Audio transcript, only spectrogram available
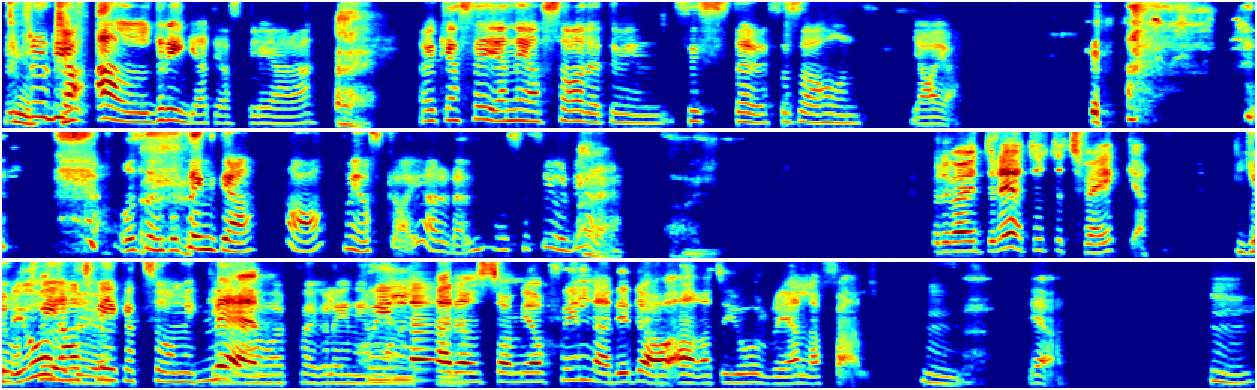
Det Tro- trodde tro- jag aldrig att jag skulle göra. Äh, Och jag kan säga när jag sa det till min syster så sa hon ja, ja. och sen så tänkte jag ja, men jag ska göra den. Och så, så gjorde jag det. Och det var ju inte det att du inte tvekade. Jag, tve- jag har tvekat så mycket. Men. Skillnaden som gör skillnad idag är att du gjorde det i alla fall. Mm. Ja. Mm.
